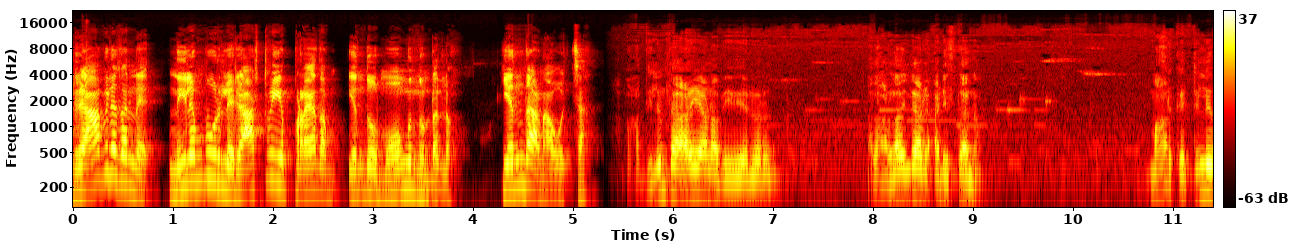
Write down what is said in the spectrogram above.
രാവിലെ തന്നെ നിലമ്പൂരിലെ രാഷ്ട്രീയ പ്രേതം എന്തോ മോങ്ങുന്നുണ്ടല്ലോ. എന്താണ് ആ ഒച്ച അതിലും താഴെയാണോ പി. വി. അൻവർ? അതാണല്ലോ അതിന്റെ അടിസ്ഥാനം. മാർക്കറ്റിൽ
